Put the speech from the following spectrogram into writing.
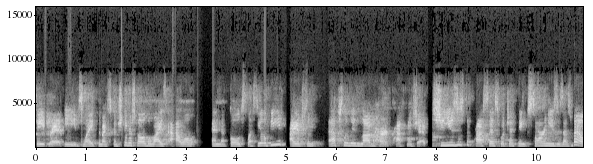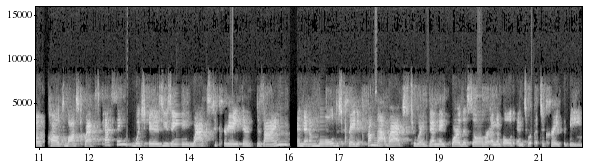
favorite beads, like the Mexican sugar skull, the wise owl, and the gold celestial bead. I absolutely love her craftsmanship. She uses the process, which I think Soren uses as well, called lost wax casting, which is using wax to create their design. And then a mold is created from that wax to where then they pour the silver and the gold into it to create the bead.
